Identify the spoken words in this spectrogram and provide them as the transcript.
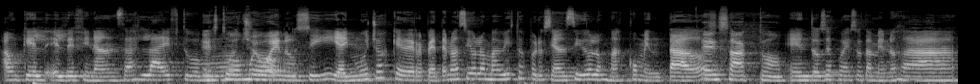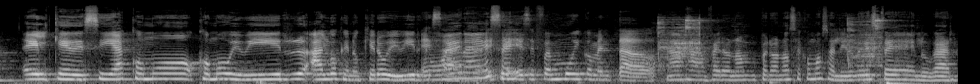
aunque el, de Finanzas Live tuvo Estuvo muy bueno. Sí, y hay muchos que de repente no han sido los más vistos, pero sí han sido los más comentados. Exacto. Entonces, pues eso también nos da... El que decía cómo, cómo vivir algo que no quiero vivir. ¿Cómo era ese? ese? fue muy comentado. Ajá, pero no, pero no sé cómo salir de ese lugar.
